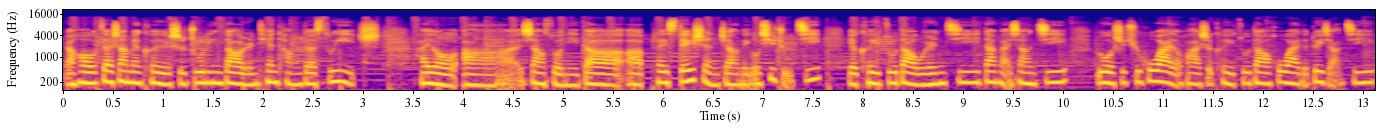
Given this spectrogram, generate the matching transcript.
然后在上面可以是租赁到任天堂的 Switch，还有啊、像索尼的啊 PlayStation 这样的游戏主机，也可以租到无人机、单反相机。如果是去户外的话，是可以租到户外的对讲机、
